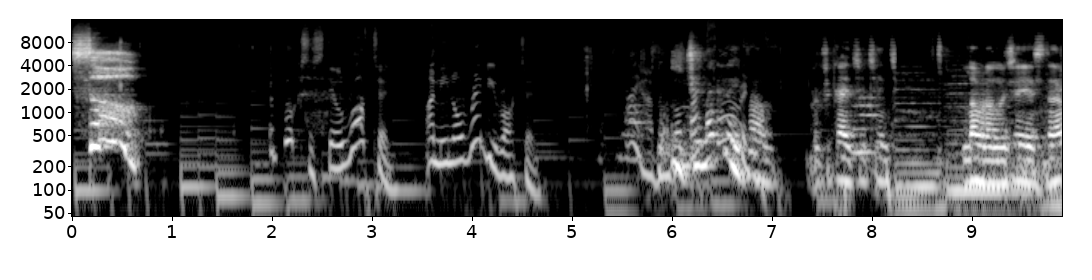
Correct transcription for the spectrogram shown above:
Co? The books are still rotten. I mean, already rotten. I haven't gone Idzie back far nagrywam. enough. Poczekajcie, cięcie. Dobra, ludzie, jestem.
